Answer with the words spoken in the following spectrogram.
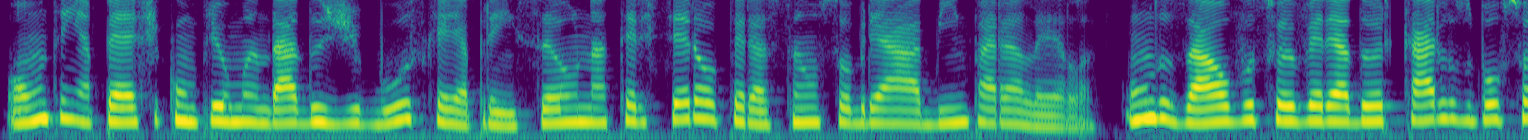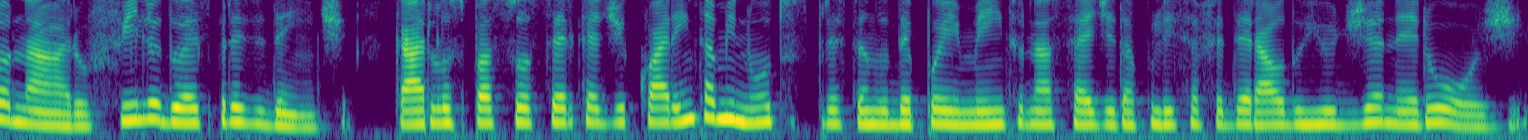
Ontem, a PF cumpriu mandados de busca e apreensão na terceira operação sobre a ABIN paralela. Um dos alvos foi o vereador Carlos Bolsonaro, filho do ex-presidente. Carlos passou cerca de 40 minutos prestando depoimento na sede da Polícia Federal do Rio de Janeiro hoje.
